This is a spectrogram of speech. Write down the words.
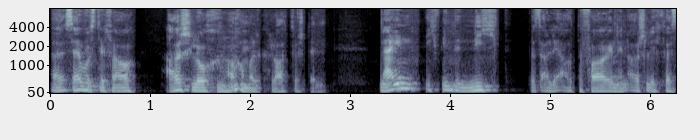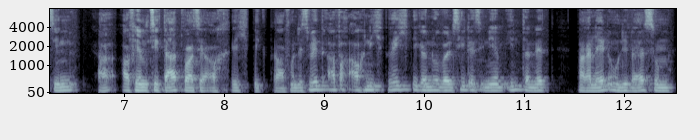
äh, Servus TV Arschloch mhm. auch einmal klarzustellen. Nein, ich finde nicht, dass alle Autofahrerinnen Arschlöcher sind. Auf ihrem Zitat war sie auch richtig drauf. Und es wird einfach auch nicht richtiger, nur weil sie das in ihrem Internet-Paralleluniversum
